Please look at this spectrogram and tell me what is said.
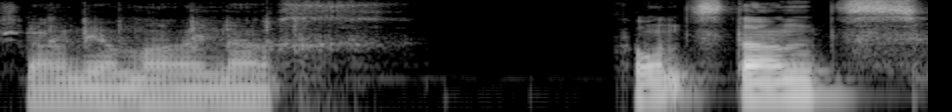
schauen wir mal nach Konstanz,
